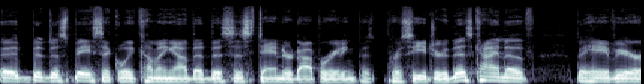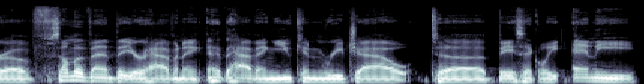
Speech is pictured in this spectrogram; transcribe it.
uh, just basically coming out that this is standard operating p- procedure. This kind of behavior of some event that you're having, having you can reach out to basically any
